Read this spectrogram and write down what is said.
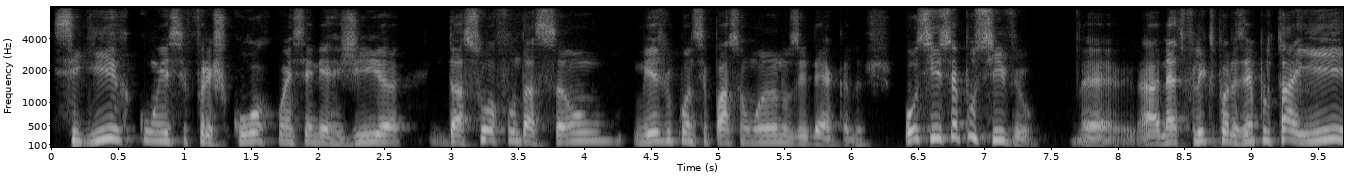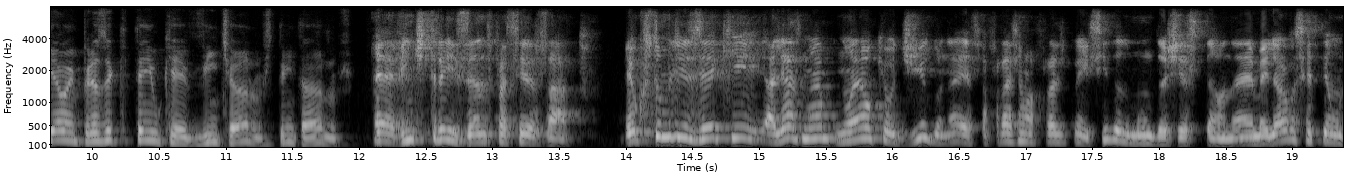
seguir com esse frescor, com essa energia da sua fundação, mesmo quando se passam anos e décadas. Ou se isso é possível. É, a Netflix, por exemplo, está aí, é uma empresa que tem o quê? 20 anos, 30 anos? É, 23 anos para ser exato. Eu costumo dizer que, aliás, não é, não é o que eu digo, né? Essa frase é uma frase conhecida no mundo da gestão, né? É melhor você ter um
